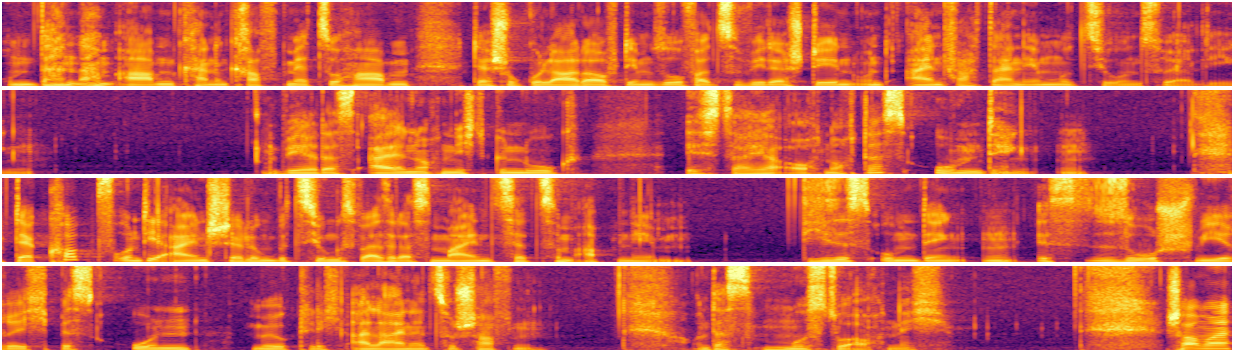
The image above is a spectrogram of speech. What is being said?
um dann am Abend keine Kraft mehr zu haben, der Schokolade auf dem Sofa zu widerstehen und einfach deine Emotionen zu erliegen. Und wäre das all noch nicht genug, ist da ja auch noch das Umdenken. Der Kopf und die Einstellung bzw. das Mindset zum Abnehmen. Dieses Umdenken ist so schwierig bis unmöglich alleine zu schaffen. Und das musst du auch nicht. Schau mal,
